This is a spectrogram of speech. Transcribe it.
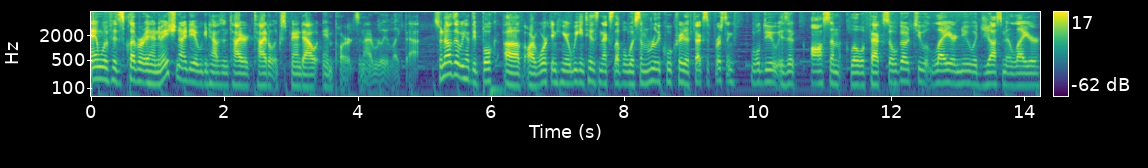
And with his clever animation idea, we can have his entire title expand out in parts, and I really like that. So now that we have the bulk of our work in here, we can take this next level with some really cool creative effects. The first thing we'll do is an awesome glow effect. So we'll go to Layer, New Adjustment Layer,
